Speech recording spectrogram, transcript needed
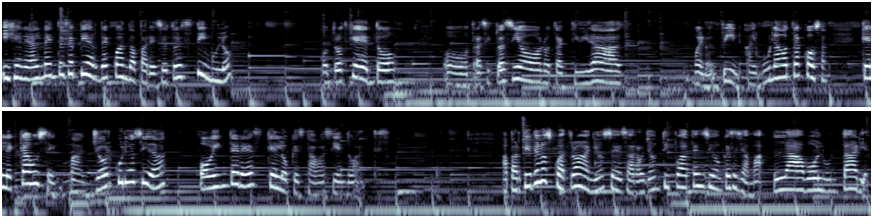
y generalmente se pierde cuando aparece otro estímulo, otro objeto, otra situación, otra actividad, bueno, en fin, alguna otra cosa que le cause mayor curiosidad o interés que lo que estaba haciendo antes. A partir de los cuatro años se desarrolla un tipo de atención que se llama la voluntaria,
